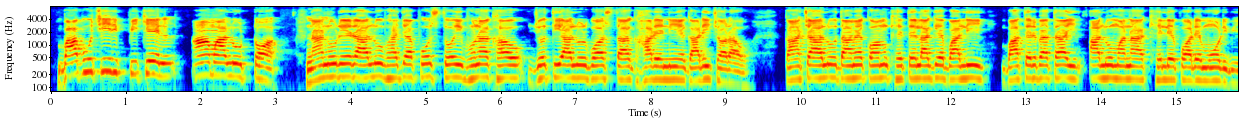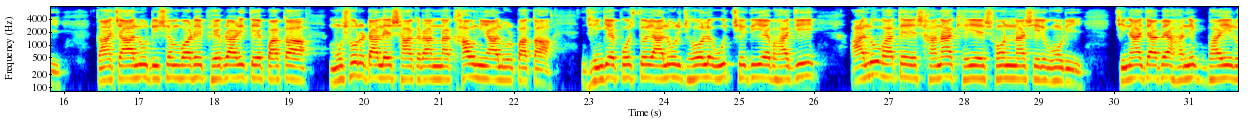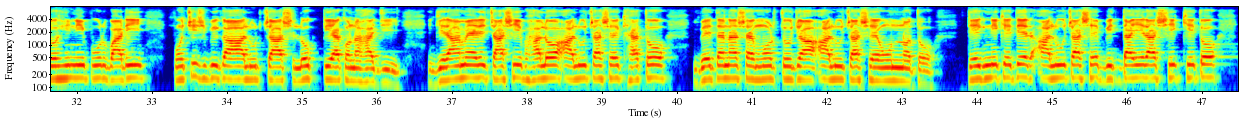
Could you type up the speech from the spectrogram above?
বাবুচির পিকেল, আম আলুর টক। নানুরের আলু ভাজা পোস্ত ওই ভুনা খাও, জ্যোতি আলুর বস্তা ঘাড়ে নিয়ে গাড়ি চড়াও। কাঁচা আলু দামে কম খেতে লাগে বালি, বাতের ব্যথায় আলু মানা খেলে পরে মরবি। কাঁচা আলু ডিসেম্বরে, ফেব্রুয়ারিতে পাকা মুসুর ডালে শাক রান্না খাওনি আলুর পাতা। ঝিঙে পোস্তই আলুর ঝোল, উচ্ছে দিয়ে ভাজি, আলু ভাতে সানা খেয়ে সন্ন্যাসীর ভুঁড়ি। চিনা যাবে হানিফ ভাই রোহিণীপুর বাড়ি, পঁচিশ বিঘা আলুর চাষ, লোকটি এখন হাজি। গ্রামের চাষি ভালো, আলু চাষে খ্যাত বেদানাশা মর্তুজা আলু চাষে উন্নত। টেকনিকেদের আলু চাষে বিদ্যায়েরা শিক্ষিত,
